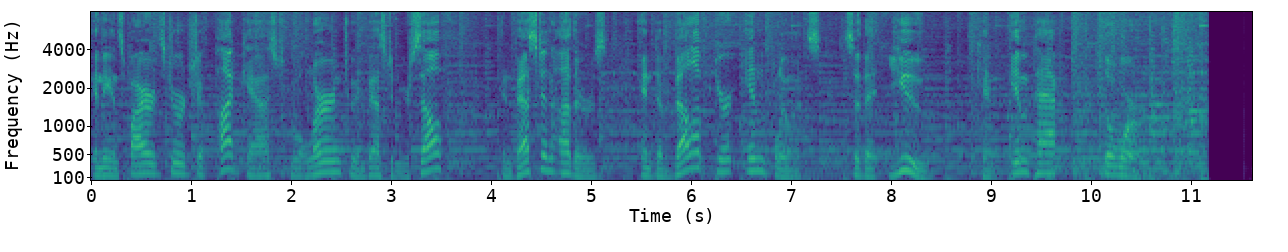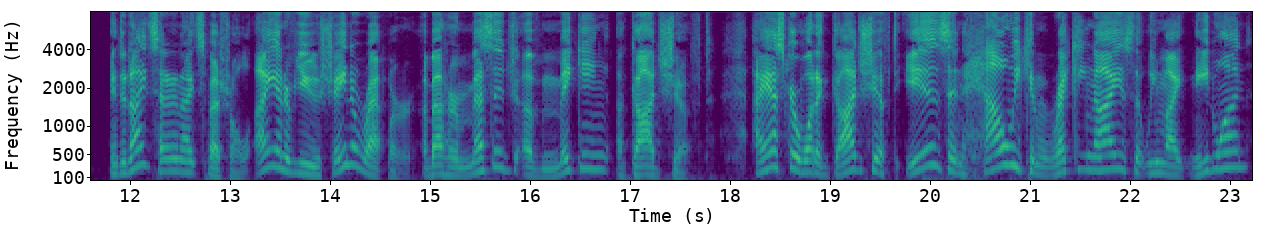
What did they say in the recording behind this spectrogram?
In the Inspired Stewardship Podcast, you will learn to invest in yourself, invest in others, and develop your influence so that you can impact the world. In tonight's Saturday Night Special, I interview Shayna Rattler about her message of making a God shift. I ask her what a God shift is and how we can recognize that we might need one.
